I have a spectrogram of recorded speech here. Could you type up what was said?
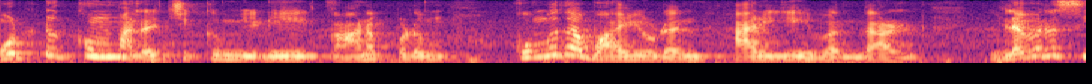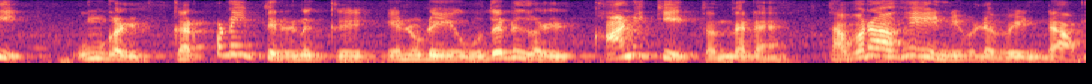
மொட்டுக்கும் மலர்ச்சிக்கும் இடையே காணப்படும் குமுத வாயுடன் அருகே வந்தாள். இளவரசி உங்கள் கற்பனை திறனுக்கு என்னுடைய உதடுகள் காணிக்கை தந்தன. தவறாக எண்ணிவிட வேண்டாம்.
